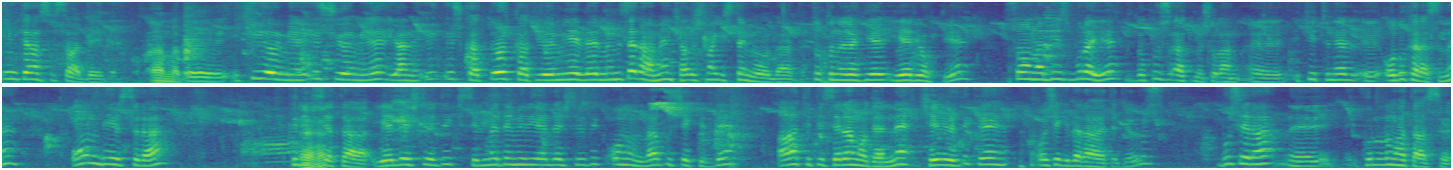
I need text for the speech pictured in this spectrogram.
imkansız haldeydi. Anladım. Ee, iki yövmiye, üç yövmiye yani üç kat, dört kat yövmiye vermemize rağmen çalışmak istemiyorlardı. Tutunacak yer, yer yok diye. Sonra biz burayı 9.60 olan e, iki tünel e, oluk arasını 11 sıra klips Aha. yatağı yerleştirdik, silme demiri yerleştirdik. Onunla bu şekilde A tipi sera modeline çevirdik ve o şekilde rahat ediyoruz. Bu sera e, kurulum hatası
